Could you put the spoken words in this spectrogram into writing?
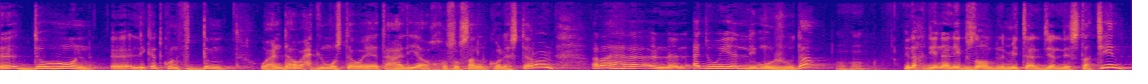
الدهون اللي كتكون في الدم وعندها واحد المستويات عالية خصوصا الكوليسترول راه الأدوية اللي موجودة. الا خدينا ليكزومبل المثال ديال ليستاتين.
